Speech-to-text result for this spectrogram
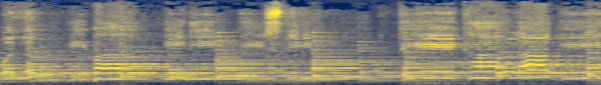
Walang ibang iniisip Di ka lagi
